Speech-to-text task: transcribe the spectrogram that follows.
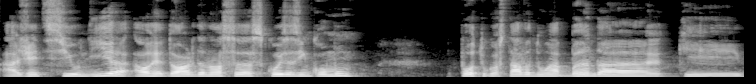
A gente se unia ao redor das nossas coisas em comum. Pô, tu gostava de uma banda que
